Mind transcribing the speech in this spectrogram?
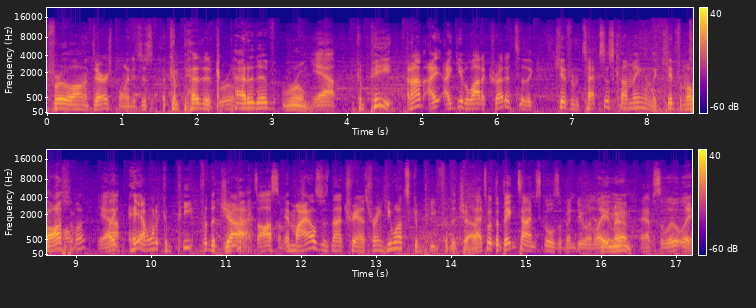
further along at Derek's point is just a competitive room. Competitive room. yeah. compete. And I'm, I, I give a lot of credit to the kid from Texas coming and the kid from It's Oklahoma. awesome. Yeah. Like, hey, I want to compete for the job. Yeah, it's awesome. And Myles is not transferring. He wants to compete for the job. That's what the big time schools have been doing lately. Amen. Absolutely.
